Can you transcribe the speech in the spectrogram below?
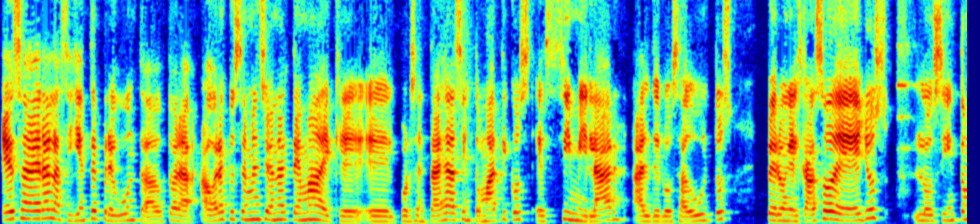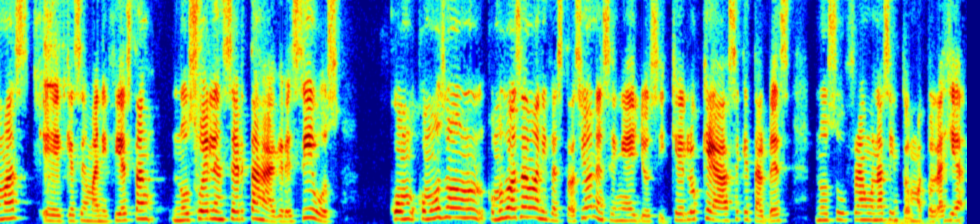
Esa era la siguiente pregunta, doctora. Ahora que usted menciona el tema de que el porcentaje de asintomáticos es similar al de los adultos, pero en el caso de ellos, los síntomas eh, que se manifiestan no suelen ser tan agresivos. ¿Cómo, son, ¿Cómo son esas manifestaciones en ellos y qué es lo que hace que tal vez no sufran una sintomatología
